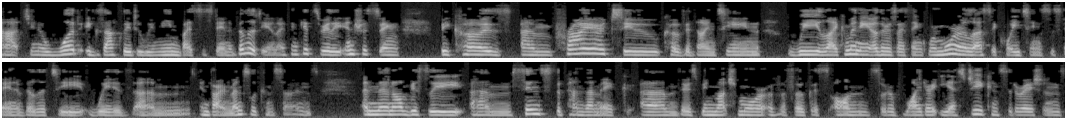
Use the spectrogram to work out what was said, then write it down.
at, you know, what exactly do we mean by sustainability? And I think it's really interesting because um, prior to COVID-19, we, like many others, I think, were more or less equating sustainability with um, environmental concerns. And then obviously, um, since the pandemic, um, there's been much more of a focus on sort of wider ESG considerations,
